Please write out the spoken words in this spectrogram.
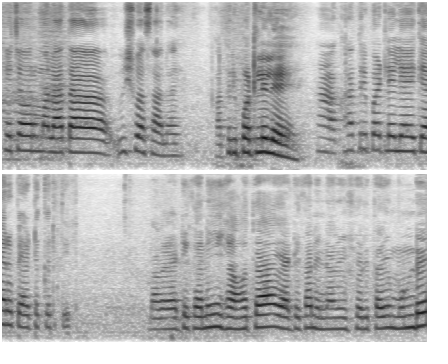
ह्याच्यावर मला आता विश्वास आला आहे खात्री पटलेली आहे? हां खात्री पटलेली आहे की आरोपी अटक करतील. बघा या ठिकाणी ह्या होत्या. या ठिकाणी ज्ञानेश्वरीताई मुंडे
